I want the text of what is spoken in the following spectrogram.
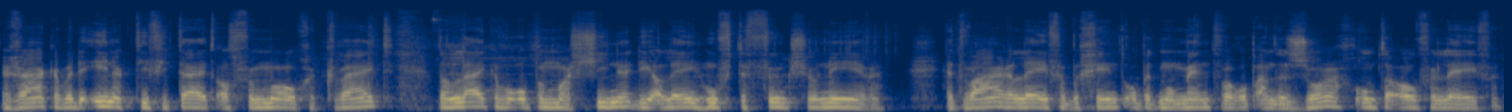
Raken we de inactiviteit als vermogen kwijt, dan lijken we op een machine die alleen hoeft te functioneren. Het ware leven begint op het moment waarop aan de zorg om te overleven,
